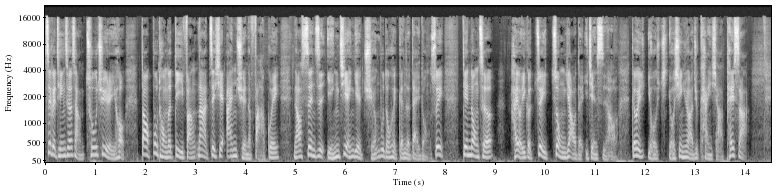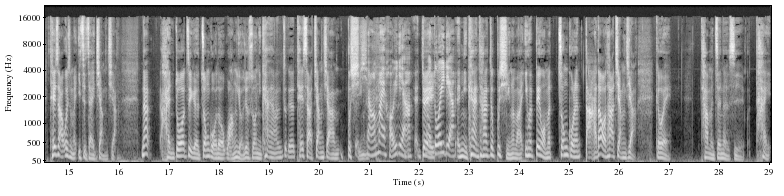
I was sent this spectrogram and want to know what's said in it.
这个停车场出去了以后，到不同的地方，那这些安全的法规，然后甚至营建业全部都会跟着带动，所以电动车。还有一个最重要的一件事哈，各位有有兴趣的话去看一下 Tesla，Tesla 为什么一直在降价？那很多这个中国的网友就说：“你看啊，这个 Tesla 降价不行，想要卖好一点啊，对，卖多一点啊。你看它都不行了嘛，因为被我们中国人打到它降价。各位，他们真的是太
